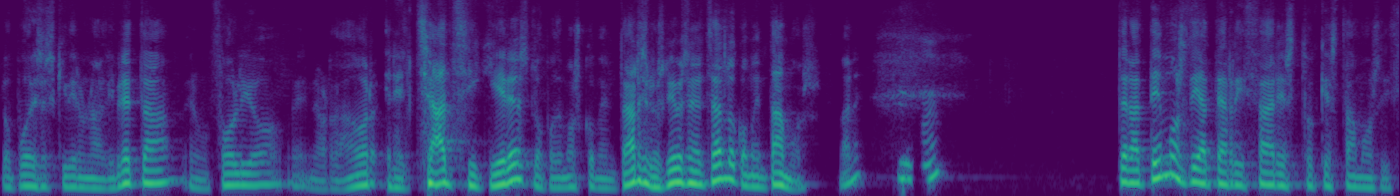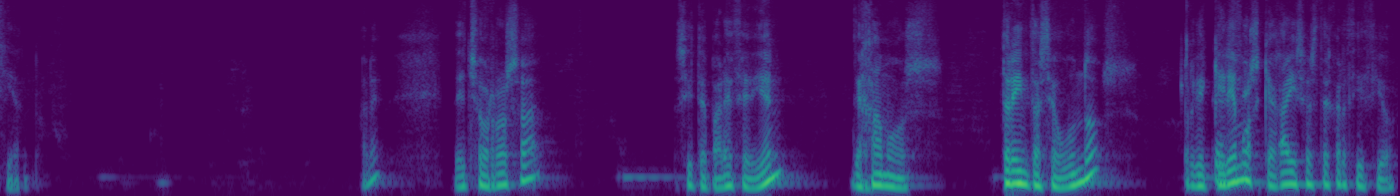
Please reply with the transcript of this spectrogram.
Lo puedes escribir en una libreta, en un folio, en el ordenador, en el chat si quieres, lo podemos comentar. Si lo escribes en el chat, lo comentamos, ¿vale? Tratemos de aterrizar esto que estamos diciendo. ¿Vale? De hecho, Rosa, si te parece bien, dejamos 30 segundos, porque queremos que hagáis este ejercicio.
